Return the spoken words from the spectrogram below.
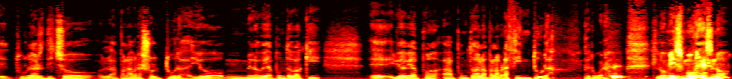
eh, tú le has dicho la palabra soltura. Yo me lo había apuntado aquí. Eh, yo había apuntado la palabra cintura. Pero bueno, lo mismo es, ¿no?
